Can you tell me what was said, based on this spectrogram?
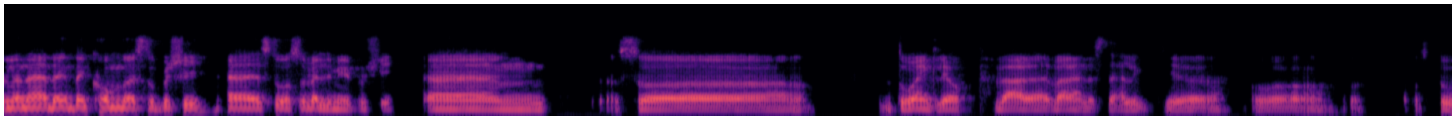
men uh, den, den, kom da jeg sto på ski. Jeg sto også veldig mye på ski. så dro egentlig opp hver, hver eneste helg og, og og sto,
